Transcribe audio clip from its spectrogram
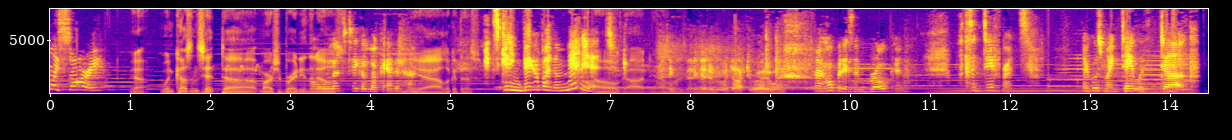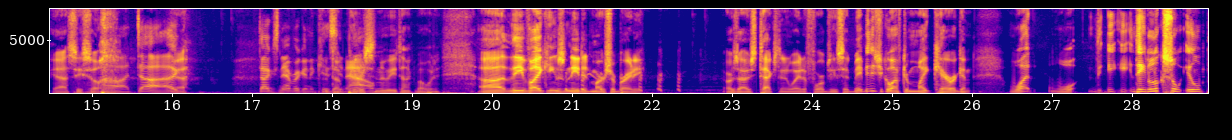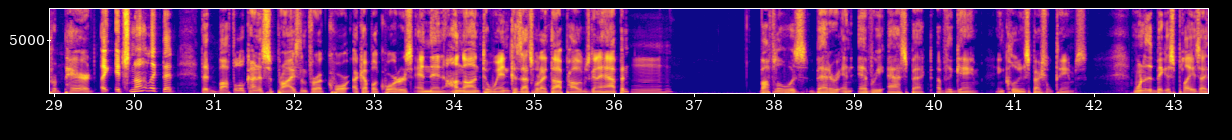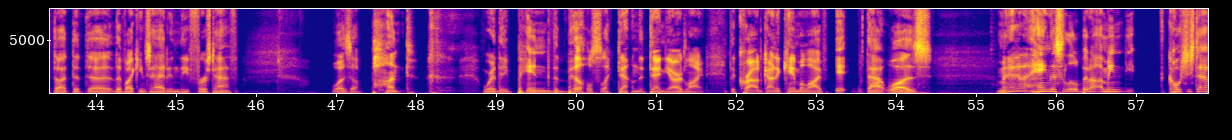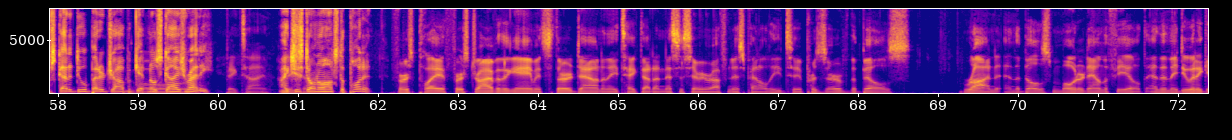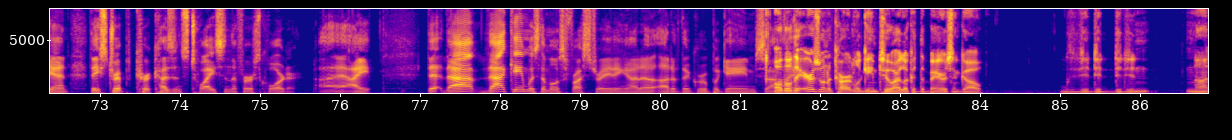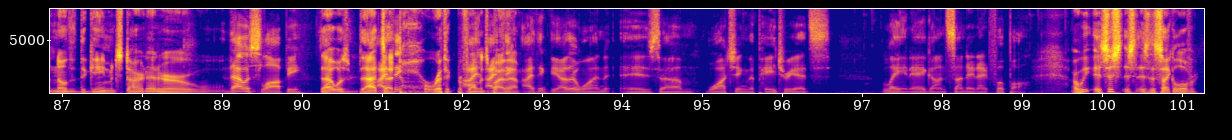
You hurt? Oh, really sorry. yeah when Cousins hit uh, Marcia Brady in the Oh, nose. let's take a look at it, honey. Yeah, look at this. It's getting bigger by the minute. Oh God, yeah. I think we better get him to a doctor right away. I hope it isn't broken. What's the difference? There goes my date with Doug. Yeah, see, so Ah, Doug. yeah. Doug's never going to kiss Doug you now. Peterson? Who are you talking about? What- Uh, the Vikings needed Marcia Brady. or as I was texting away to Forbes, he said maybe they should go after Mike Kerrigan. What? what they look so ill prepared. Like it's not like that. That Buffalo kind of surprised them for a quar- a couple of quarters and then hung on to win because that's what I thought probably was going to happen. Mm-hmm. Buffalo was better in every aspect of the game, including special teams. One of the biggest plays I thought that uh, the Vikings had in the first half was a punt where they pinned the Bills like down the 10 yard line. The crowd kind of came alive. It that was I mean, I got to hang this a little bit I mean, the coaching staff's got to do a better job of getting those guys Oh, ready. Big time. I just time. don't know how else to put it. First play, first drive of the game, it's third down, and they take that unnecessary roughness penalty to preserve the Bills' run, and the Bills motor down the field, and then they do it again. They stripped Kirk Cousins twice in the first quarter. I, I th- that that game was the most frustrating out of out of the group of games. Although I- the Arizona Cardinal game too, I look at the Bears and go, did, did, did you not know that the game had started or that was sloppy. that was that's I a think- horrific performance I, I by think, them. I think the other one is um, watching the Patriots lay an egg on Sunday Night Football. Are we is this is, is the cycle over?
